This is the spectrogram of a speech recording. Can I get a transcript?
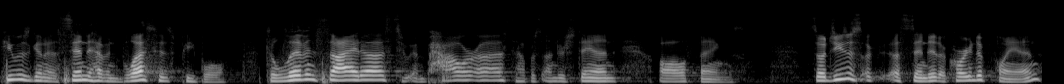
he was going to ascend to heaven, bless his people, to live inside us, to empower us, to help us understand all things. So Jesus ascended according to plan.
